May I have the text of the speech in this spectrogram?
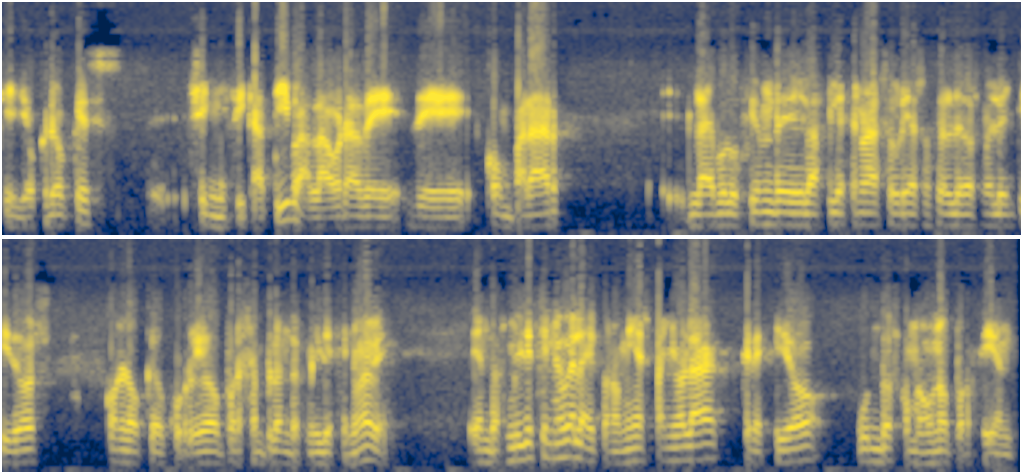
que yo creo que es significativa a la hora de, comparar la evolución de la afiliación a la seguridad social de 2022 con lo que ocurrió, por ejemplo, en 2019. En 2019 la economía española creció un 2,1%.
